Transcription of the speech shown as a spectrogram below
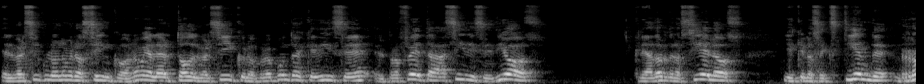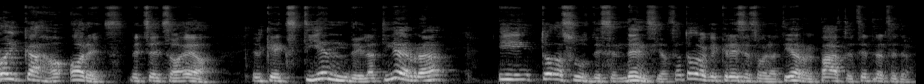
el versículo número 5. No voy a leer todo el versículo, pero el punto es que dice el profeta, así dice Dios, creador de los cielos, y el que los extiende, Roika Oretz, el que extiende la tierra y todas sus descendencias, o todo lo que crece sobre la tierra, el pasto, etcétera, etcétera.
